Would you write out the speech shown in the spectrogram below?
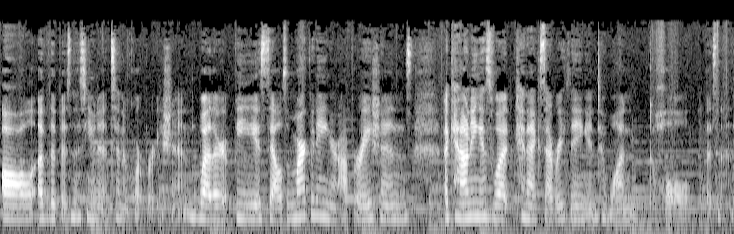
all of the business units in a corporation, whether it be sales and marketing or operations. Accounting is what connects everything into one whole business.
